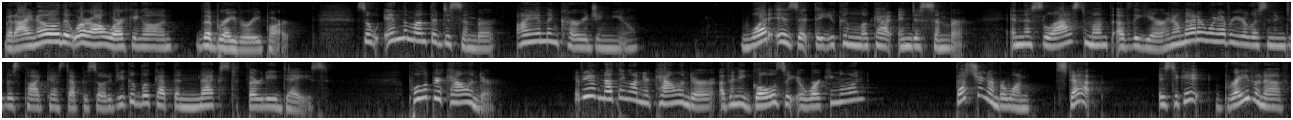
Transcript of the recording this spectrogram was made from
but I know that we're all working on the bravery part. So, in the month of December, I am encouraging you. What is it that you can look at in December? In this last month of the year, no matter whenever you're listening to this podcast episode, if you could look at the next 30 days, pull up your calendar if you have nothing on your calendar of any goals that you're working on, that's your number one step is to get brave enough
